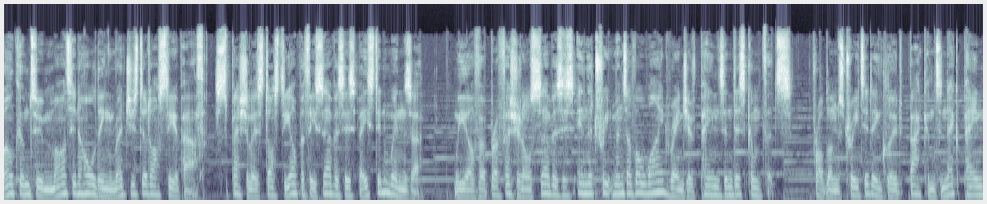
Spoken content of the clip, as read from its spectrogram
welcome to Martin Holding Registered Osteopath, specialist osteopathy services based in Windsor. We offer professional services in the treatment of a wide range of pains and discomforts. Problems treated include back and neck pain,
